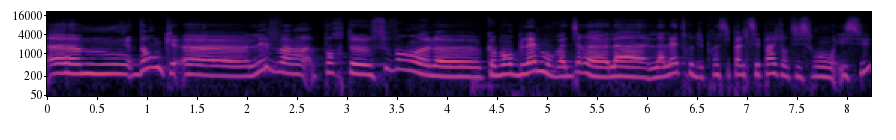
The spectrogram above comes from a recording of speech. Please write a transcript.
Euh, donc, euh, les vins portent souvent le, comme emblème, on va dire, euh, la, la lettre du principal cépage dont ils sont issus.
